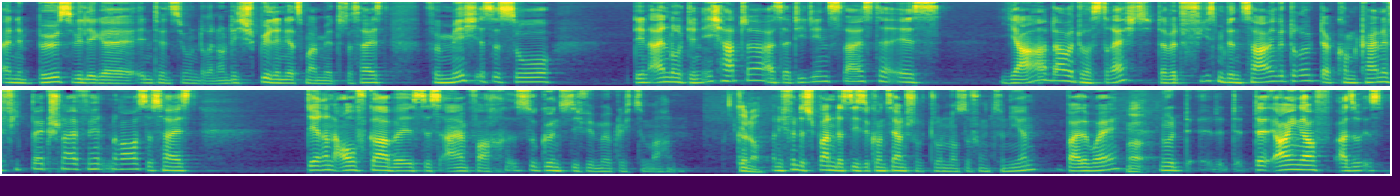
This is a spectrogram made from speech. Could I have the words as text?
eine böswillige Intention drin. Und ich spiele den jetzt mal mit. Das heißt, für mich ist es so, den Eindruck, den ich hatte als IT-Dienstleister, ist, ja, David, du hast recht, da wird fies mit den Zahlen gedrückt, da kommt keine Feedback-Schleife hinten raus. Das heißt, deren Aufgabe ist es einfach, so günstig wie möglich zu machen. Genau. Und ich finde es spannend, dass diese Konzernstrukturen noch so funktionieren, by the way. Ja. Nur der Einkauf, also ist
